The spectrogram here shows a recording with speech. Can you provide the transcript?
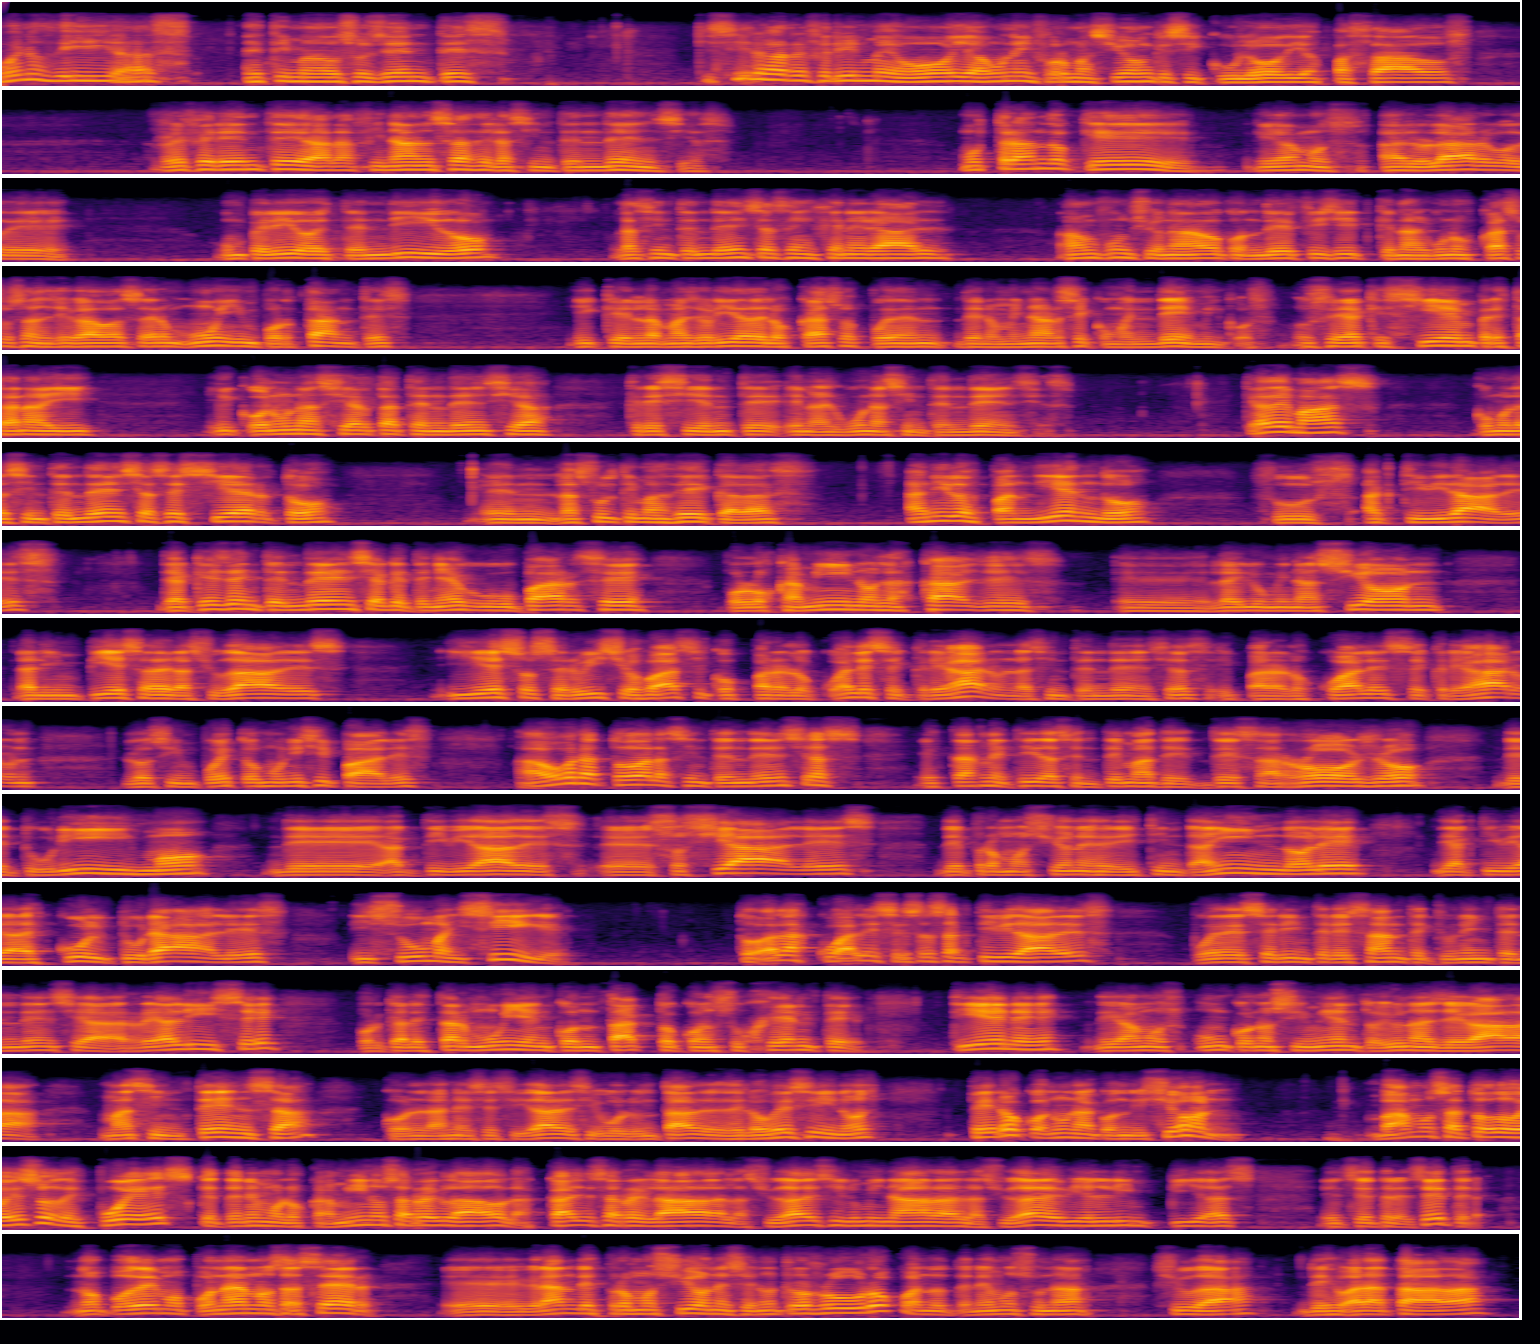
Buenos días, estimados oyentes. Quisiera referirme hoy a una información que circuló días pasados referente a las finanzas de las intendencias, mostrando que, digamos, a lo largo de un periodo extendido, las intendencias en general han funcionado con déficit que en algunos casos han llegado a ser muy importantes y que en la mayoría de los casos pueden denominarse como endémicos, o sea que siempre están ahí y con una cierta tendencia creciente en algunas intendencias. Que además, como las intendencias es cierto, en las últimas décadas han ido expandiendo sus actividades de aquella intendencia que tenía que ocuparse por los caminos, las calles, eh, la iluminación, la limpieza de las ciudades y esos servicios básicos para los cuales se crearon las intendencias y para los cuales se crearon los impuestos municipales, ahora todas las intendencias están metidas en temas de desarrollo, de turismo, de actividades eh, sociales, de promociones de distinta índole, de actividades culturales, y suma y sigue. Todas las cuales esas actividades puede ser interesante que una intendencia realice, porque al estar muy en contacto con su gente, tiene, digamos, un conocimiento y una llegada más intensa con las necesidades y voluntades de los vecinos, pero con una condición. Vamos a todo eso después que tenemos los caminos arreglados, las calles arregladas, las ciudades iluminadas, las ciudades bien limpias, etcétera, etcétera. No podemos ponernos a hacer eh, grandes promociones en otro rubro cuando tenemos una ciudad desbaratada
